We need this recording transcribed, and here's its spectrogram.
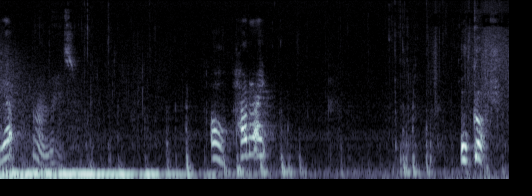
Yep. Oh, nice. Oh, how did I? Oh gosh.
